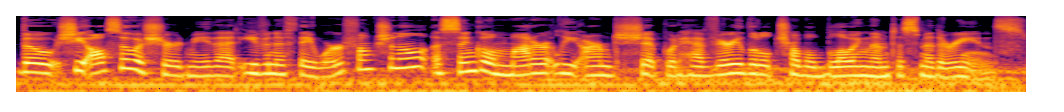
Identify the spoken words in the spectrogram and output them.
Though she also assured me that even if they were functional, a single moderately armed ship would have very little trouble blowing them to smithereens,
